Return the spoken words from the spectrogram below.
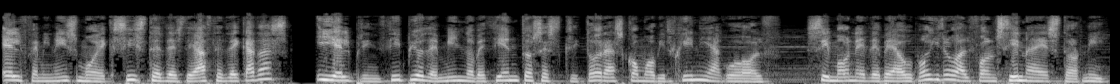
El feminismo existe desde hace décadas, y el principio de 1900 escritoras como Virginia Woolf, Simone de Beauvoir o Alfonsina Storni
